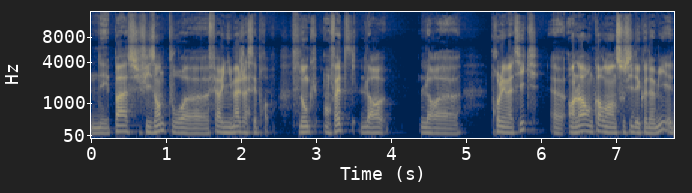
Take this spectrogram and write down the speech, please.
n'est pas suffisante pour euh, faire une image assez propre. Donc en fait, leur, leur problématique, en là encore dans un souci d'économie, et,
